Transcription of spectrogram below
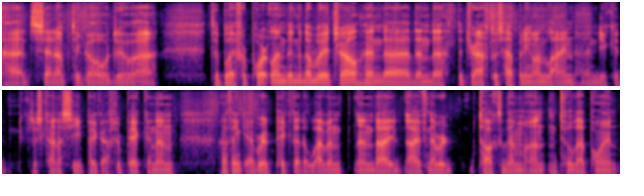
had set up to go to uh, to play for Portland in the WHL, and uh, then the the draft was happening online, and you could just kind of see pick after pick, and then I think Everett picked at 11th, and I I've never talked to them on, until that point,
